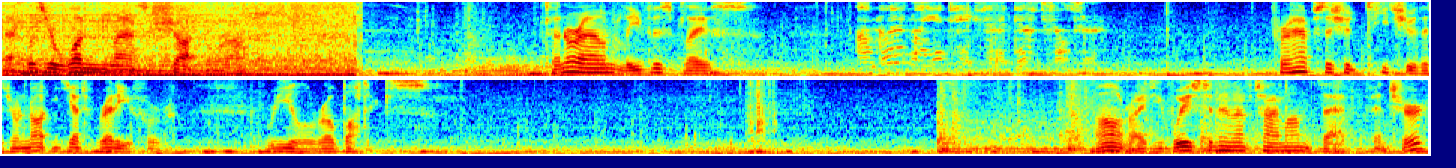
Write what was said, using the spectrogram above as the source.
That was your one last shot, Nora. Turn around, leave this place. I'm glad my intakes have a dust filter. Perhaps this should teach you that you're not yet ready for real robotics. Alright, you've wasted enough time on that venture.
